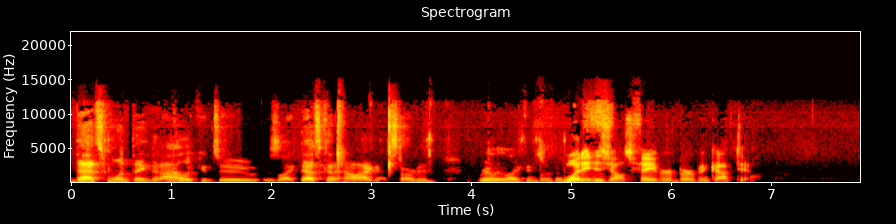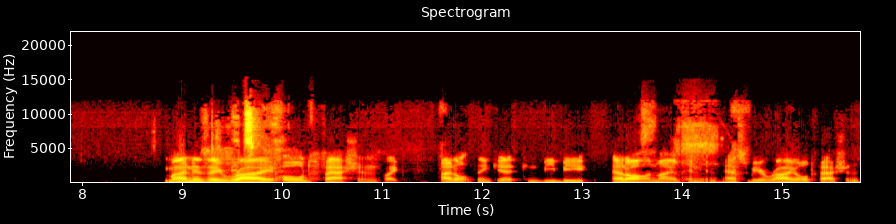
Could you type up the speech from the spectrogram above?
that's one thing that I look into is like that's kind of how I got started really liking bourbon. What is y'all's favorite bourbon cocktail? Mine is a rye old fashioned. Like, I don't think it can be beat at all, in my opinion. It has to be a rye old fashioned.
